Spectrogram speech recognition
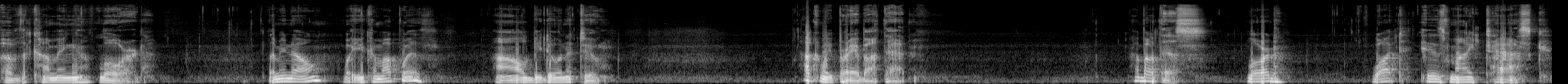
of the coming Lord. Let me know what you come up with. I'll be doing it too. How can we pray about that? How about this? Lord, what is my task?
